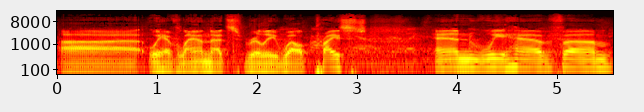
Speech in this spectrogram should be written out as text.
uh, we have land that's really well priced, and we have um,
